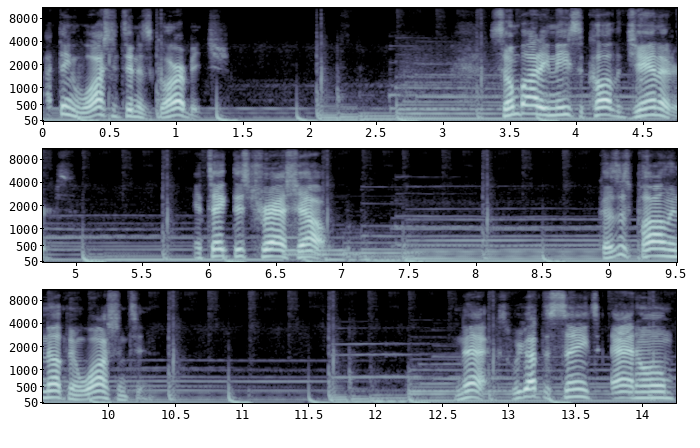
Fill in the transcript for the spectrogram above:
I think Washington is garbage. Somebody needs to call the janitors and take this trash out because it's piling up in Washington. Next, we got the Saints at home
